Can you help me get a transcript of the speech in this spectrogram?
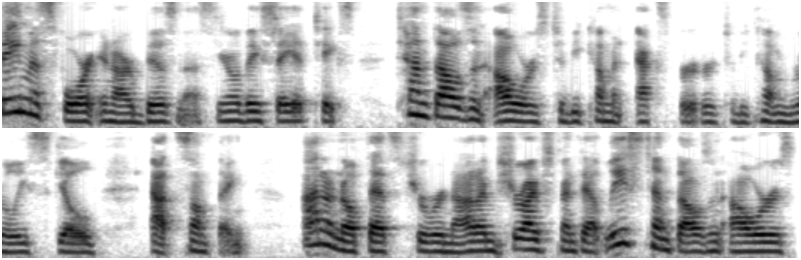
famous for in our business. You know, they say it takes 10,000 hours to become an expert or to become really skilled at something. I don't know if that's true or not. I'm sure I've spent at least 10,000 hours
